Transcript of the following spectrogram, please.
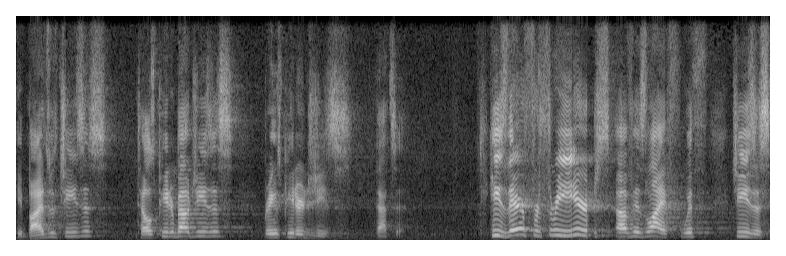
He abides with Jesus, tells Peter about Jesus, brings Peter to Jesus. That's it. He's there for three years of his life with Jesus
